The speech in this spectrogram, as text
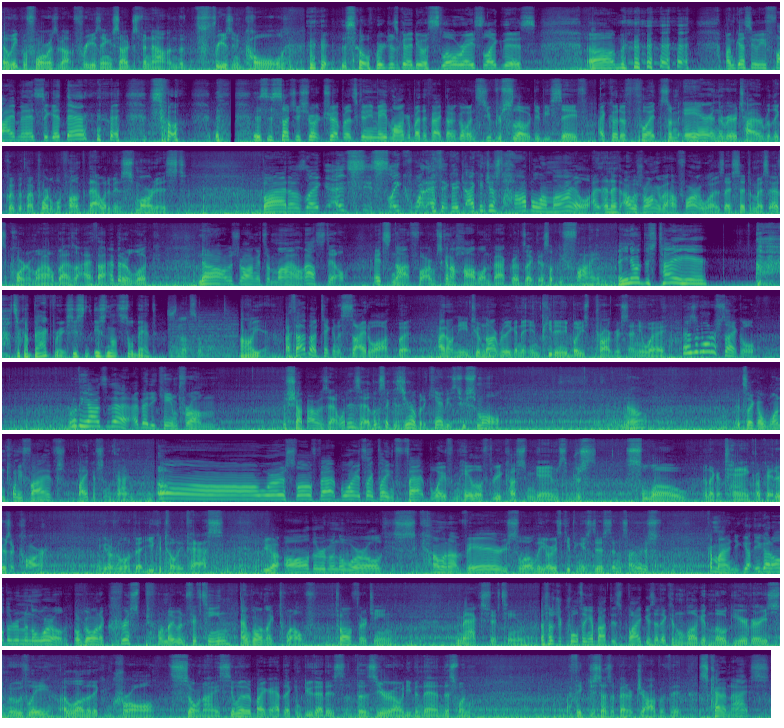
And the week before was about freezing, so I've just been out in the freezing cold. so we're just gonna do a slow race like this. Um, I'm guessing it'll be five minutes to get there. so this is such a short trip, but it's gonna be made longer by the fact that I'm going super slow to be safe. I could have put some air in the rear tire really quick with my portable pump. That would have been smartest. But I was like, it's, it's like what I think I, I can just hobble a mile, and I, I, was wrong about how far it was. I said to myself, it's a quarter mile, but I, was, I, thought I better look. No, I was wrong. It's a mile. Well, still, it's not far. I'm just gonna hobble on back roads like this. I'll be fine. And you know this tire here, it's like a back brace. It's, it's not so bad. It's not so bad. Oh yeah. I thought about taking a sidewalk, but I don't need to. I'm not really gonna impede anybody's progress anyway. There's a motorcycle. What are the odds of that? I bet he came from the shop I was at. What is that? It looks like a zero, but it can't be. It's too small. No? It's like a 125 bike of some kind. Oh, we're a slow fat boy. It's like playing Fat Boy from Halo 3 custom games. I'm just slow and like a tank. Okay, there's a car. Let me get over a little bit. You could totally pass. You got all the room in the world. He's coming up very slowly, or he's keeping his distance. I'm just Come on, you got, you got all the room in the world. I'm going a crisp, what am I doing, 15? I'm going like 12, 12, 13, max 15. That's such a cool thing about this bike is that it can lug in low gear very smoothly. I love that it can crawl. It's so nice. The only other bike I have that can do that is the Zero, and even then, this one, I think just does a better job of it. It's kind of nice.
